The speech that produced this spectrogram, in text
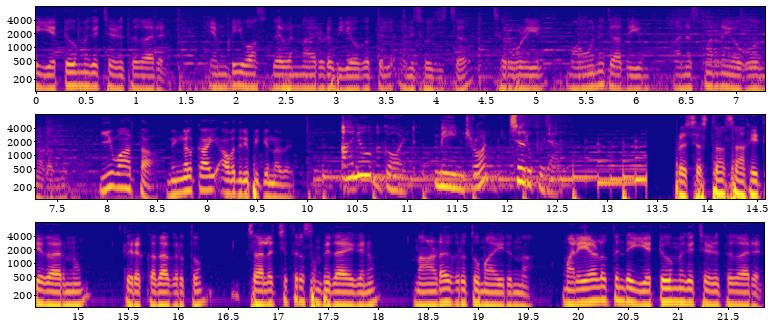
ഏറ്റവും മികച്ച എഴുത്തുകാരൻ എം ഡി വാസുദേവൻ നായരുടെ വിയോഗത്തിൽ അനുശോചിച്ച് ചെറുവഴിയിൽ മൗനജാഥയും അനുസ്മരണ യോഗവും നടന്നു. ഈ വാർത്ത നിങ്ങൾക്കായി അവതരിപ്പിക്കുന്നത് Anoop Gold main road Cherupuzha. പ്രശസ്ത സാഹിത്യകാരനും തിരക്കഥാകൃത്തും ചലച്ചിത്ര സംവിധായകനും നാടകകൃത്തുമായിരുന്ന മലയാളത്തിന്റെ ഏറ്റവും മികച്ച എഴുത്തുകാരൻ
